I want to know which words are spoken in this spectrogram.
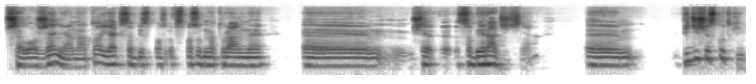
przełożenia na to, jak sobie w sposób naturalny się sobie radzić, nie? Widzi się skutki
